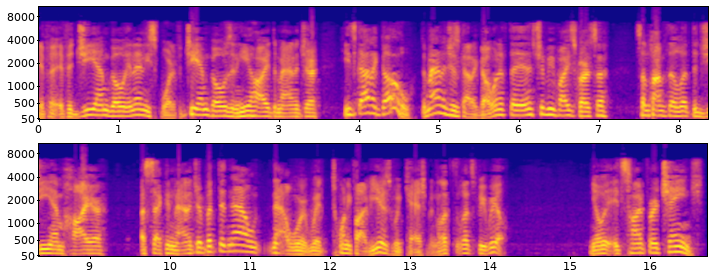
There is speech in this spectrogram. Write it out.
If a, if a GM go in any sport, if a GM goes and he hired the manager, he's got to go. The manager's got to go. And if they, it should be vice versa. Sometimes they'll let the GM hire a second manager. But now, now we're with 25 years with Cashman. Let's let's be real. You know, it's time for a change.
